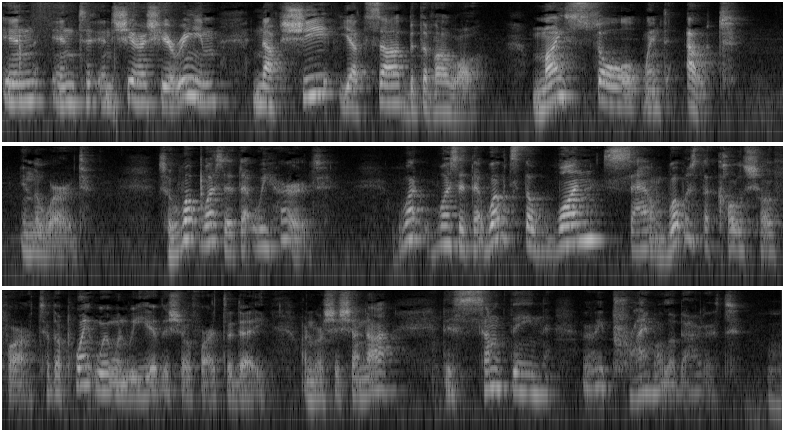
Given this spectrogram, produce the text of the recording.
in, in, in Shir HaShirim, Nafshi Yatsa B'davaro. My soul went out in the word. So, what was it that we heard? What was it that, what's the one sound? What was the kol shofar? To the point where when we hear the shofar today on Rosh Hashanah, there's something very primal about it. Hmm.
